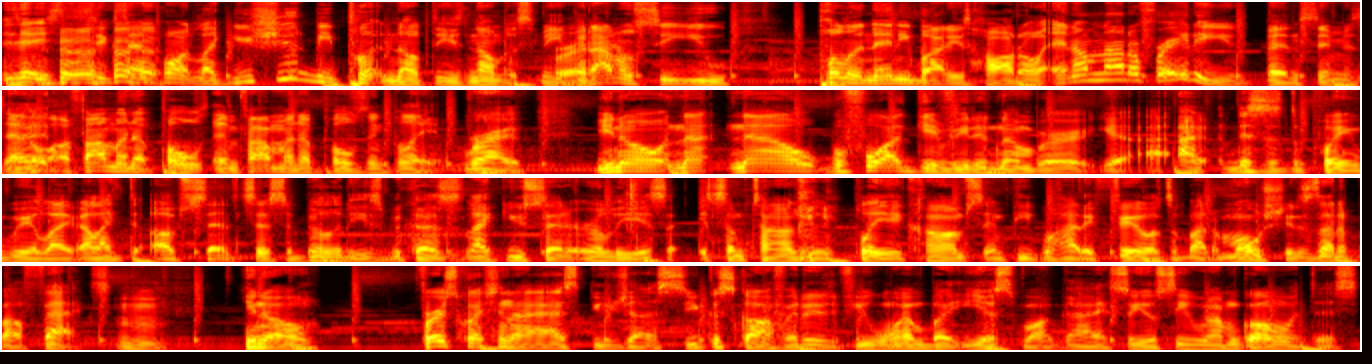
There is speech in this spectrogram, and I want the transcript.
yeah, he's six ten point. Like you should be putting up these numbers, me. But I don't see you pulling anybody's heart off, and I'm not afraid of you, Ben Simmons, at Right. all. If I'm an oppose, if I'm an opposing player, Right. You know, not, now before I give you the number, yeah, I, I, this is the point where like I like to upset sensibilities because, like you said earlier, it's, it's sometimes with player comps and people how they feel. It's about emotion. It's not about facts. Mm. You know, first question I ask you, just you can scoff at it if you want, but you're a smart guy, so you'll see where I'm going with this.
